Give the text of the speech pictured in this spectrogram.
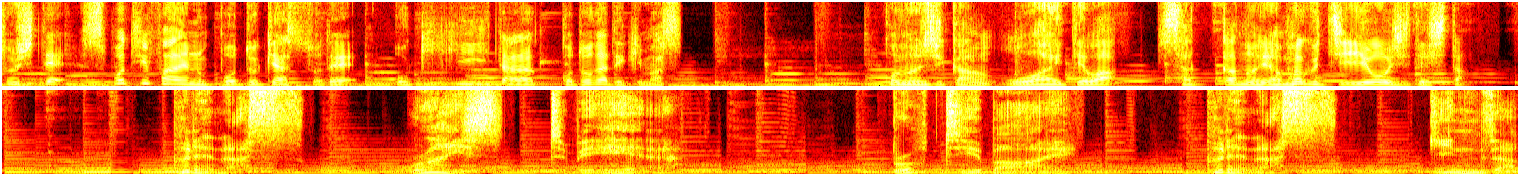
そして Spotify のポッドキャストでお聞きいただくことができます。この時間お相手は作家の山口洋二でした。プレナス Rice to be here. Brought to you by プレナス銀座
